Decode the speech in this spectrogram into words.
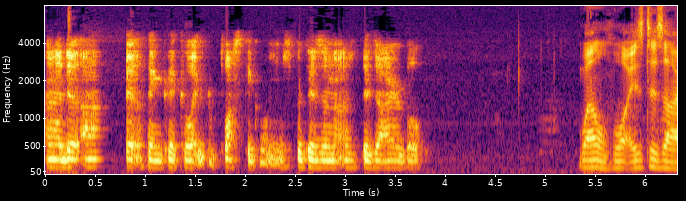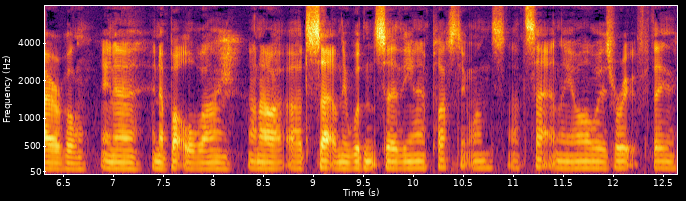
And I don't, I don't think they collect the plastic ones because they're not as desirable. Well, what is desirable in a in a bottle of wine? And I, I certainly wouldn't say the uh, plastic ones. I'd certainly always root for the.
